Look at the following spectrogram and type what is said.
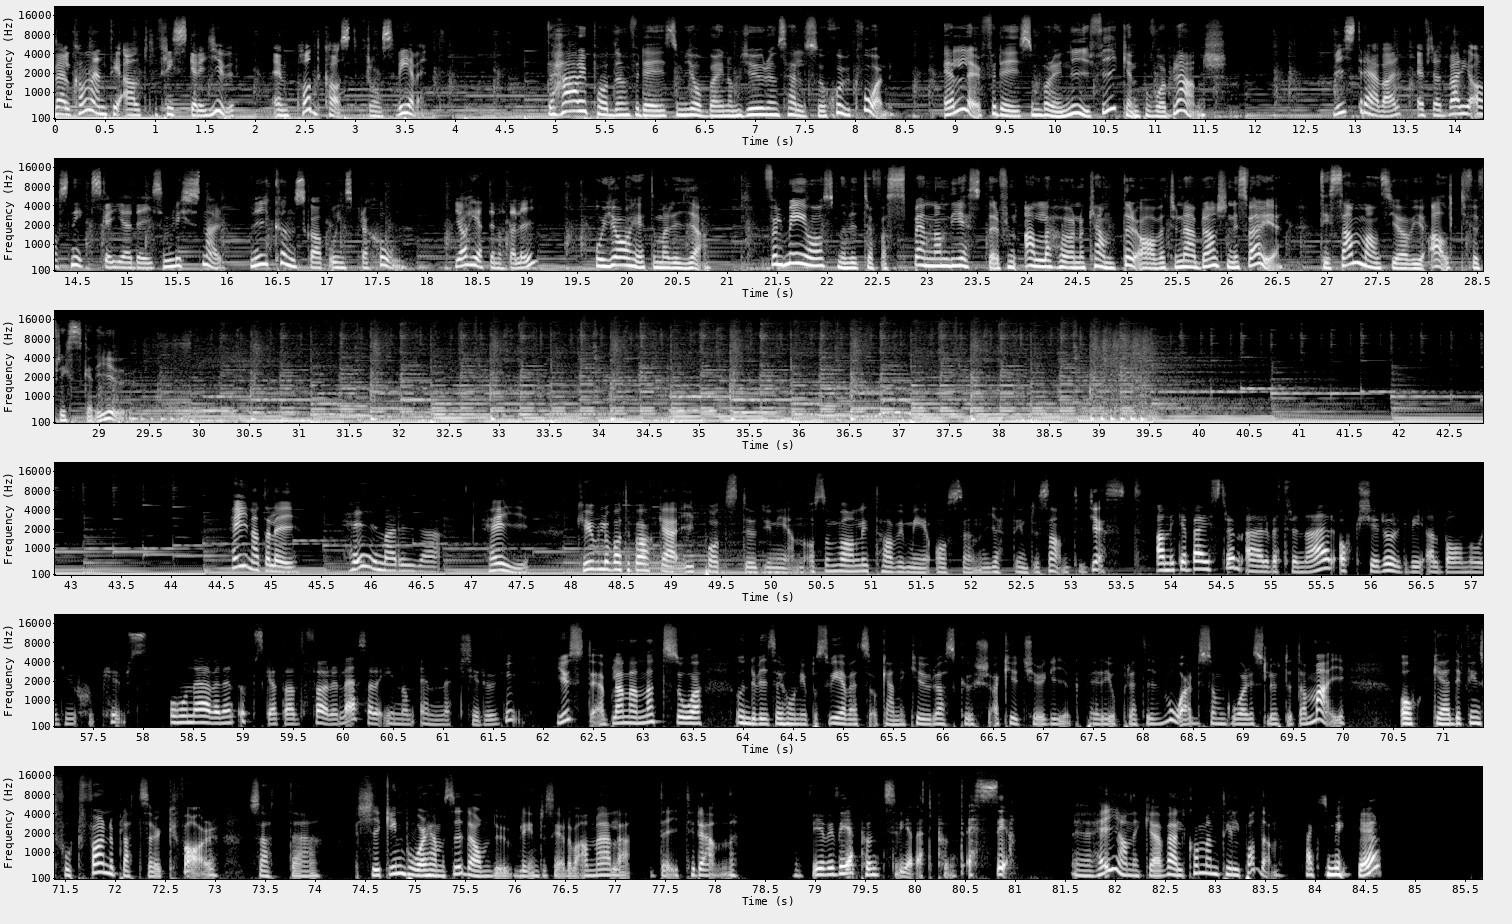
Välkommen till Allt för friskare djur, en podcast från Svevet. Det här är podden för dig som jobbar inom djurens hälso och sjukvård. Eller för dig som bara är nyfiken på vår bransch. Vi strävar efter att varje avsnitt ska ge dig som lyssnar ny kunskap och inspiration. Jag heter Nathalie. Och jag heter Maria. Följ med oss när vi träffar spännande gäster från alla hörn och kanter av veterinärbranschen i Sverige. Tillsammans gör vi ju allt för friskare djur. Nathalie! Hej Maria! Hej! Kul att vara tillbaka i poddstudion igen och som vanligt har vi med oss en jätteintressant gäst. Annika Bergström är veterinär och kirurg vid Albano djursjukhus. Och hon är även en uppskattad föreläsare inom ämnet kirurgi. Just det, bland annat så undervisar hon ju på Svevets och Annikuras kurs akutkirurgi och perioperativ vård som går i slutet av maj. Och eh, det finns fortfarande platser kvar så att eh, kika in på vår hemsida om du blir intresserad av att anmäla dig till den. www.svevet.se eh, Hej Annika, välkommen till podden. Tack så mycket.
